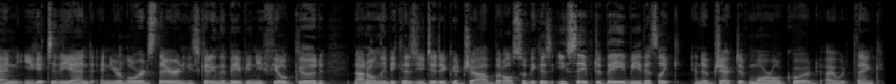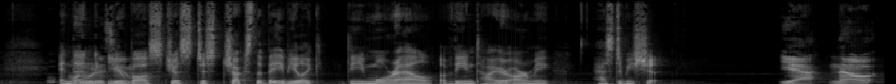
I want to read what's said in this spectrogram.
And you get to the end, and your lord's there, and he's getting the baby, and you feel good not only because you did a good job, but also because you saved a baby. That's like an objective moral good, I would think. And One then your boss just just chucks the baby. Like the morale of the entire army has to be shit. Yeah, no,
